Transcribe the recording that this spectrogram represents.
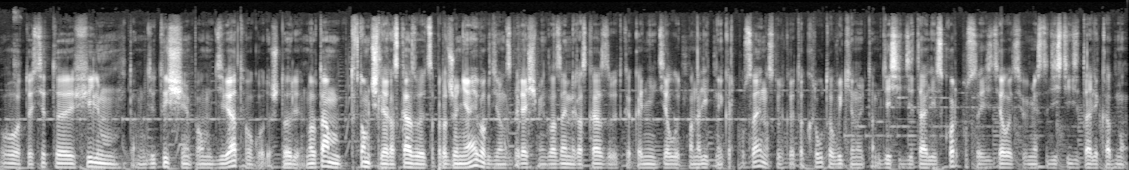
Вот, то есть это фильм там 2009 года, что ли. Но там в том числе рассказывается про Джонни Айва, где он с горящими глазами рассказывает, как они делают монолитные корпуса, и насколько это круто выкинуть там 10 деталей из корпуса и сделать вместо 10 деталей к одну.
